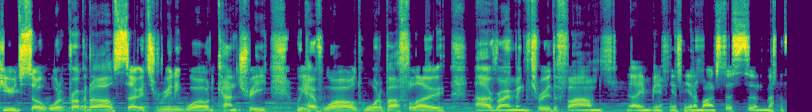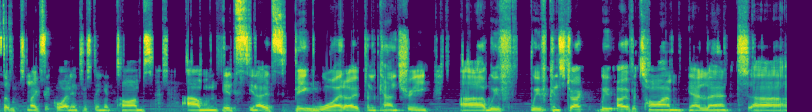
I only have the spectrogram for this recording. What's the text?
huge saltwater crocodiles. So it's really wild country. We have wild water buffalo uh, roaming through the farm uh, in, in, amongst us, and so which makes it quite interesting at times. Um, it's you know it's big, wide open country. Uh, we've we've construct we've over time you know learnt uh,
